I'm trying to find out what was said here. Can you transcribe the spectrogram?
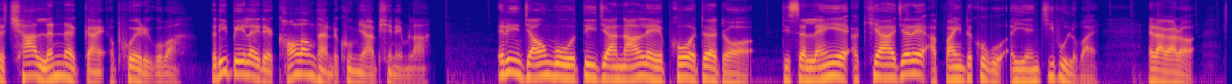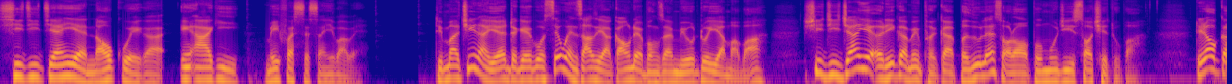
တခြားလက်နက်ကိုင်အဖွဲ့တွေကိုပါ သတိပေးလိုက်တဲ့ခေါင်းလောင်းတန်တစ်ခုများဖြစ်နေမလားအဲ့ဒီအကြောင်းကိုတီချာနားလည်ဖို့အတွက်တော့ဒီဇလန်ရဲ့အခရာကျတဲ့အပိုင်းတစ်ခုကိုအရင်ကြည့်ဖို့လိုပါတယ်အဲ့ဒါကတော့ရှီဂျီချန်ရဲ့နောက်ွယ်ကအင်အားကြီးမိတ်ဖက်ဆက်ဆံရေးပါပဲဒီမှာချိနိုင်ရဲ့တကယ်ကိုစိတ်ဝင်စားစရာကောင်းတဲ့ပုံစံမျိုးတွေ့ရမှာပါရှီဂျီချန်ရဲ့အရိကမိတ်ဖက်ကဘယ်သူလဲဆိုတော့ဘုံမူကြီးဆော့ချစ်သူပါတယောက်က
